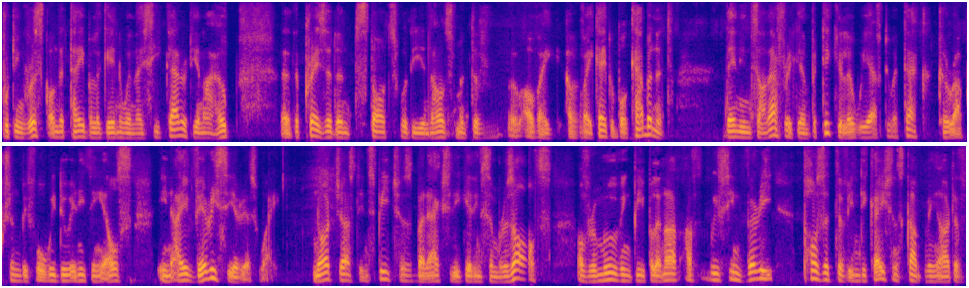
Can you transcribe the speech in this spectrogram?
putting risk on the table again when they see clarity. And I hope uh, the president starts with the announcement of of a of a capable cabinet then in South Africa in particular, we have to attack corruption before we do anything else in a very serious way, not just in speeches, but actually getting some results of removing people. And I've, I've, we've seen very positive indications coming out of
